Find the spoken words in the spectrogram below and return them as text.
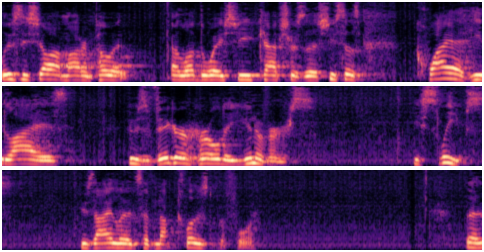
Luci Shaw, a modern poet, I love the way she captures this. She says, Quiet he lies, whose vigor hurled a universe. He sleeps, whose eyelids have not closed before. The,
